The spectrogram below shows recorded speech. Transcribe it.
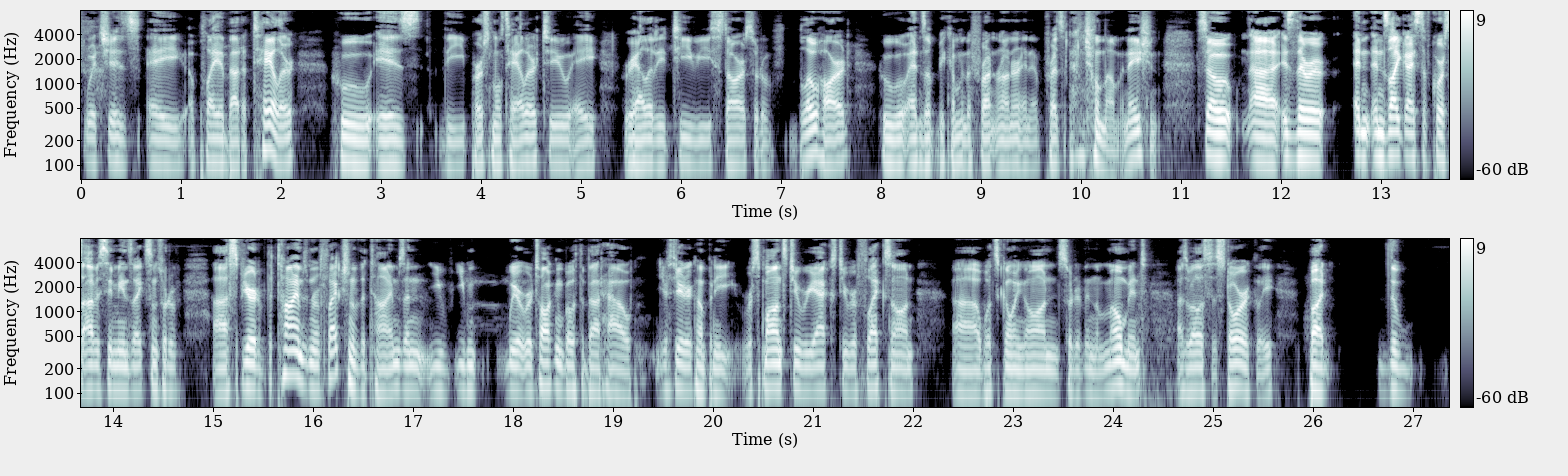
which is a, a play about a tailor who is the personal tailor to a reality TV star, sort of blowhard, who ends up becoming the front runner in a presidential nomination. So, uh, is there and, and zeitgeist, of course, obviously means like some sort of uh, spirit of the times and reflection of the times. And you, you, we're, we're talking both about how your theater company responds to, reacts to, reflects on uh, what's going on, sort of in the moment, as well as historically. But the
